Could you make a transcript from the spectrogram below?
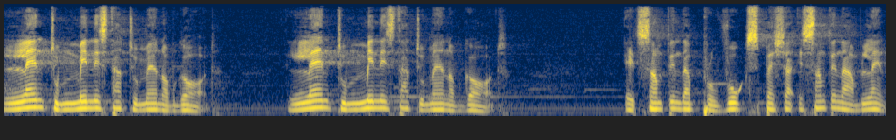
Learn to minister to men of God. Learn to minister to men of God. It's something that provokes special. It's something I've learned.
